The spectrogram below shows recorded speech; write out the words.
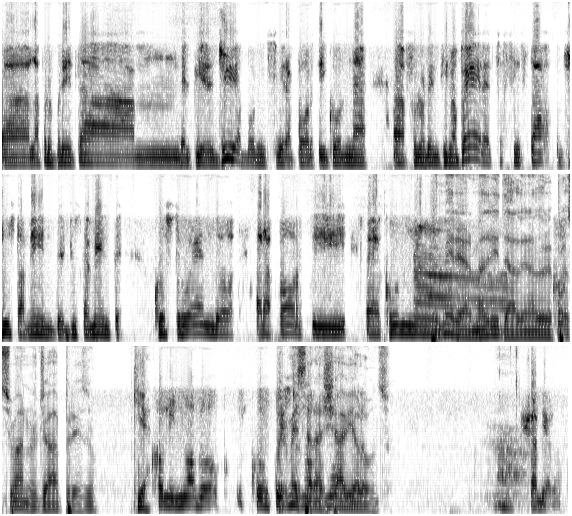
eh, la proprietà mh, del PSG, ha buonissimi rapporti con eh, Florentino Perez, si sta giustamente, giustamente costruendo rapporti eh, con, Per me Real Madrid eh, allenatore il con- prossimo anno già ha preso. Chi è? con il nuovo con Per me sarà Xavi. Alonso. Xabi Alonso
